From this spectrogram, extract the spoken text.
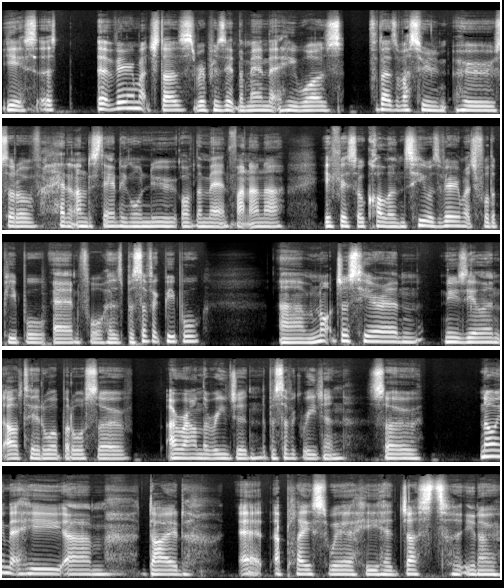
Yes, it, it very much does represent the man that he was for those of us who who sort of had an understanding or knew of the man Fa'anana Efeso Collins, he was very much for the people and for his Pacific people, um, not just here in New Zealand, Aotearoa, but also around the region, the Pacific region. So knowing that he um, died at a place where he had just, you know,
